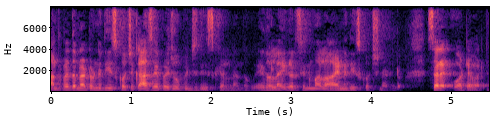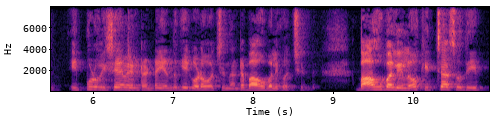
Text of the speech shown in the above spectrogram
అంత పెద్ద నటుడిని తీసుకొచ్చి కాసేపే చూపించి తీసుకెళ్ళినందుకు. ఏదో లైగర్ సినిమాలో ఆయన తీసుకొచ్చినట్టు. సరే వాట్ ఎవర్ ఇప్పుడు విషయం ఏంటంటే ఎందుకు ఈ గొడవ వచ్చిందంటే బాహుబలికి వచ్చింది. బాహుబలిలో కిచ్చా సుదీప్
